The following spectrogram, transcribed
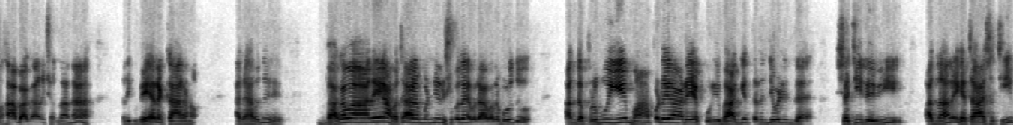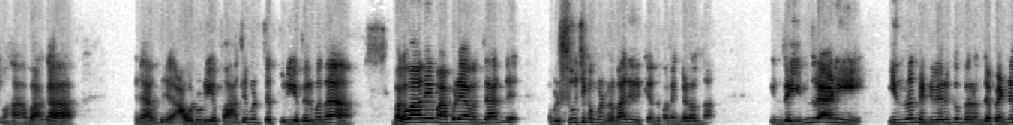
மகாபாகான்னு சொன்னான்னா அதுக்கு வேற காரணம். அதாவது பகவானே அவதாரம் பண்ணி ரிஷபதேவரா வரும்பொழுது அந்த பிரபுவையே மாப்பிளையா அடையக்கூடிய பாக்கியத்தடைஞ்சவள் இந்த சச்சி தேவி அதனால யதாசச்சி மகாபாகா. அதாவது அவளுடைய பாதிவிருத்தத்துடைய பெருமை தான் பகவானே மாப்பிளையா வந்தார்னு அப்படி சூச்சகம் பண்ற மாதிரி இருக்கு அந்த பதங்கள் எல்லாம் இந்த இந்திராணி இந்திரன் ரெண்டு பேருக்கும் பிறந்த பெண்ணை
